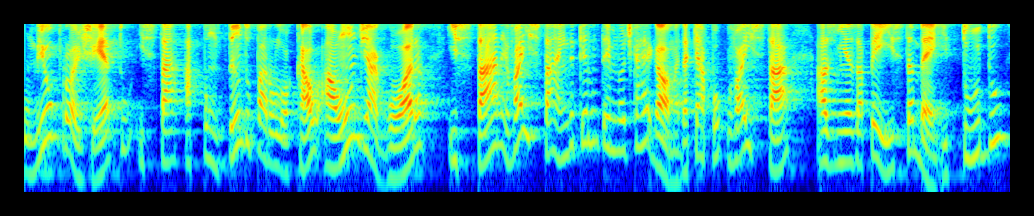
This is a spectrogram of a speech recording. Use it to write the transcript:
o meu projeto está apontando para o local aonde agora está, né? vai estar ainda porque ele não terminou de carregar, mas daqui a pouco vai estar as minhas APIs também e tudo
